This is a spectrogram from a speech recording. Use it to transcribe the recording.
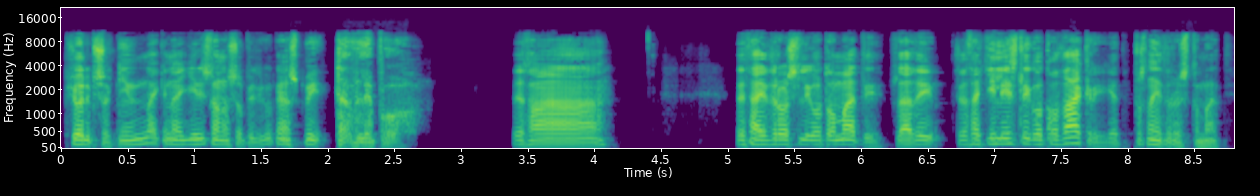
πιο ρηψοκίνδυνα και να γυρίσεις στο νοσοποιητικό και να σου πει Τα βλέπω. Δεν θα, δεν θα υδρώσει λίγο το μάτι. Δηλαδή δεν θα κυλήσει λίγο το δάκρυ. Γιατί πώς να υδρώσει το μάτι.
